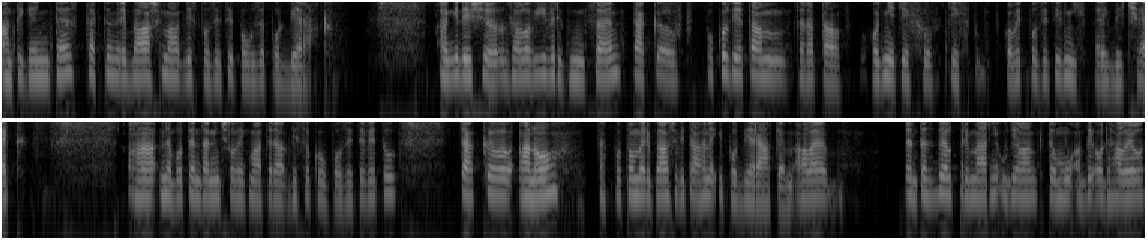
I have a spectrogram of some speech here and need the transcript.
antigenní test, tak ten rybář má k dispozici pouze podběrák. A když zaloví v rybníce, tak eh, pokud je tam teda ta hodně těch, těch covid pozitivních rybiček, a nebo ten daný člověk má teda vysokou pozitivitu, tak eh, ano, tak potom rybář vytáhne i podběrákem. Ale ten test byl primárně udělan k tomu, aby odhalil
